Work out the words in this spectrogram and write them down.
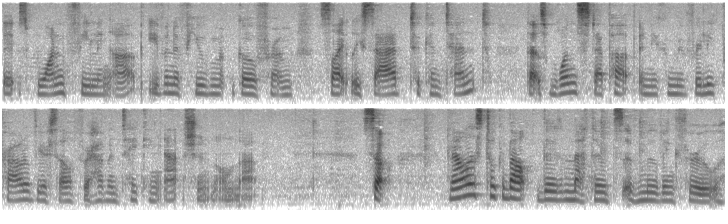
it's one feeling up, even if you go from slightly sad to content, that's one step up, and you can be really proud of yourself for having taken action on that. So, now let's talk about the methods of moving through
